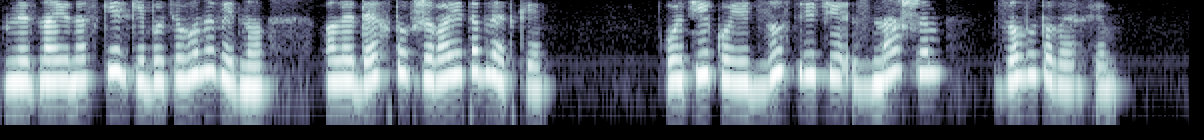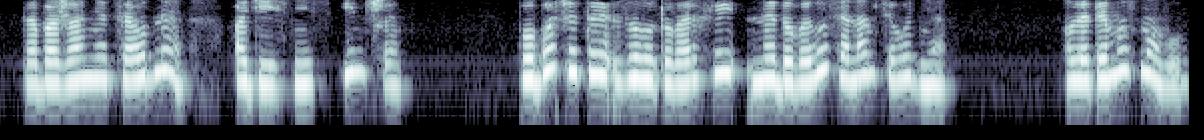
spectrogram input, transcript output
не знаю наскільки, бо цього не видно, але дехто вживає таблетки. Очікують зустрічі з нашим Золотоверхим. Та бажання це одне, а дійсність інше. Побачити Золотоверхий не довелося нам цього дня. Летимо знову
